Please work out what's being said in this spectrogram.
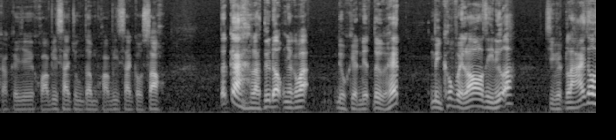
các cái khóa vi sai trung tâm, khóa vi sai cầu sau. Tất cả là tự động nha các bạn. Điều khiển điện tử hết. Mình không phải lo gì nữa. Chỉ việc lái thôi.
